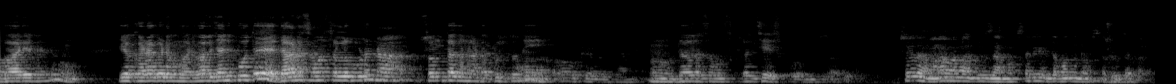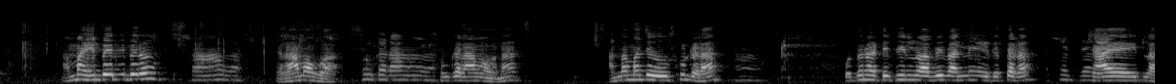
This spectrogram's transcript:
భార్య నేను. ఇక కడగడం కానీ వాళ్ళు చనిపోతే దాన సంస్థల్లో కూడా నా సొంతగా నా డబ్బులతోని ఓకే ఓకే ఉమ్, దాన సంస్కరణలు చేసుకోవడం వాళ్ళని చూద్దాం ఒకసారి ఎంతమంది ఉన్నారు ఒకసారి చూద్దాం. అమ్మ ఏం పేరు నీ పేరు? రాగా రామవ్వ. శంకరామల సుంక రామవ్వనా అన్న మంచిగా చూసుకుంటాడా? పొద్దున టిఫిన్లు అవి అన్నీ తెస్తాడా చాయ్ ఇట్లా?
